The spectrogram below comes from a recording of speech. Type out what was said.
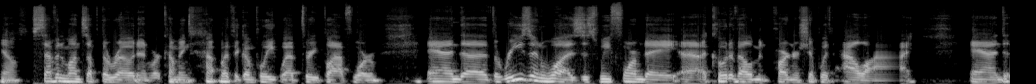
you know seven months up the road and we're coming out with a complete web3 platform. And uh, the reason was is we formed a, a co-development partnership with ally. And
